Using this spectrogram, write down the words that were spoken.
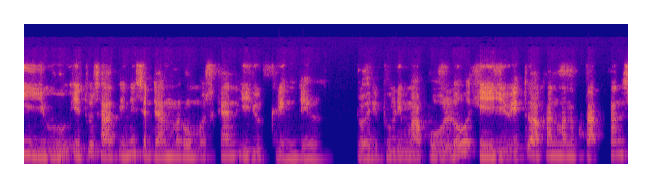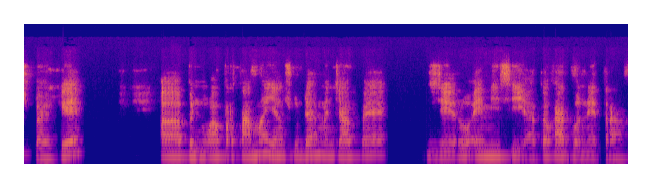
EU itu saat ini sedang merumuskan EU Green Deal. 2050 EU itu akan menetapkan sebagai uh, benua pertama yang sudah mencapai zero emisi atau karbon netral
